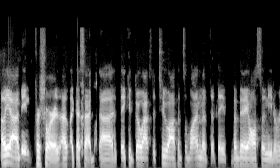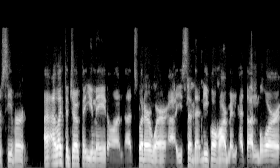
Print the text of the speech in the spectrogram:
Oh yeah, I mean for sure. Uh, like I said, uh, they could go after two offensive linemen, but they but they also need a receiver. I, I like the joke that you made on uh, Twitter where uh, you said that Mecole Hardman had done more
